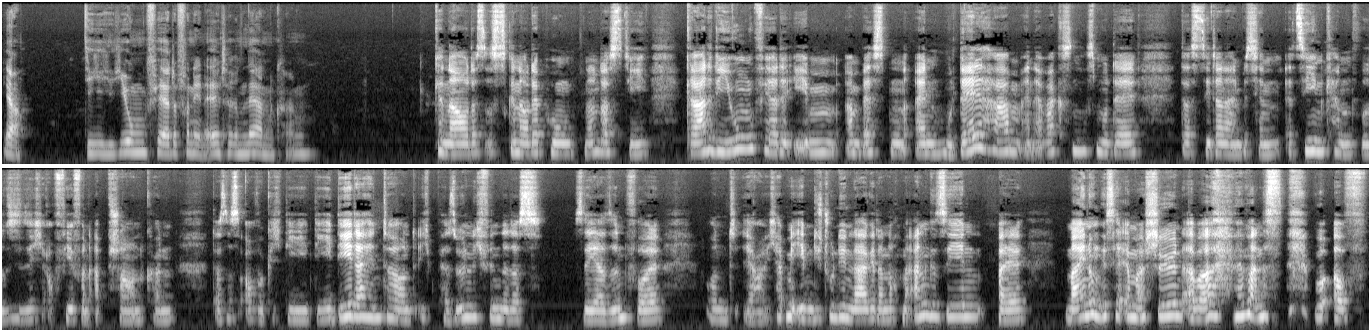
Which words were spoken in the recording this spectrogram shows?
ja, die jungen Pferde von den älteren lernen können. Genau, das ist genau der Punkt, ne, dass die, gerade die jungen Pferde eben am besten ein Modell haben, ein erwachsenes Modell, das sie dann ein bisschen erziehen kann und wo sie sich auch viel von abschauen können. Das ist auch wirklich die, die Idee dahinter und ich persönlich finde das sehr sinnvoll, und ja, ich habe mir eben die Studienlage dann nochmal angesehen, weil Meinung ist ja immer schön, aber wenn man es auf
